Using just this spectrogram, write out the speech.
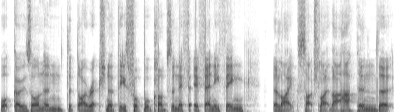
what goes on and the direction of these football clubs. And if if anything like such like that happened, that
